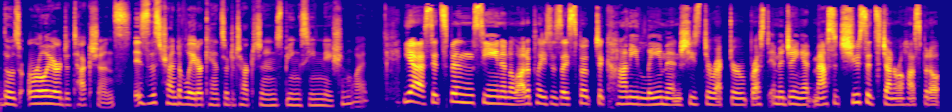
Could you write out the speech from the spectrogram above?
those earlier detections. Is this trend of later cancer detections being seen nationwide? Yes, it's been seen in a lot of places. I spoke to Connie Lehman. She's director of breast imaging at Massachusetts General Hospital.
